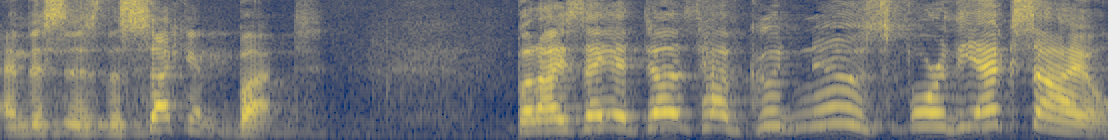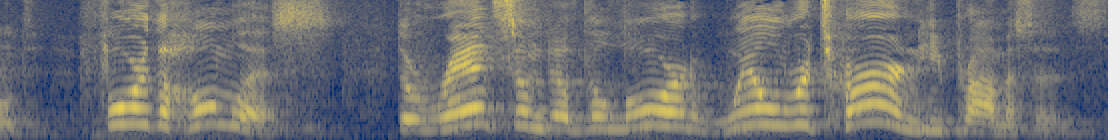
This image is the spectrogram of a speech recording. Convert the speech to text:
and this is the second but, but Isaiah does have good news for the exiled, for the homeless. The ransomed of the Lord will return, he promises.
